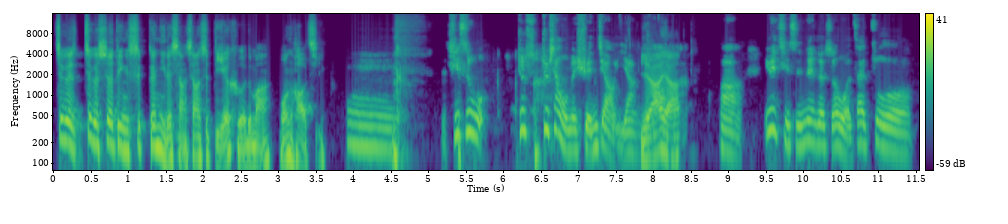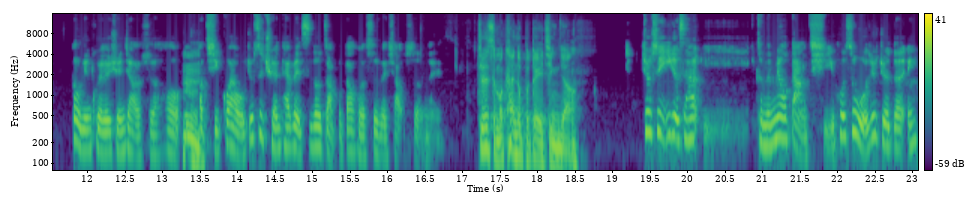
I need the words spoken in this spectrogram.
这个这个设定是跟你的想象是叠合的吗？我很好奇。嗯，其实我就是就像我们选角一样，呀呀啊，因为其实那个时候我在做窦林魁的选角的时候，嗯好奇怪，我就是全台北市都找不到合适的小生哎、就是怎么看都不对劲，这样。就是一个是他可能没有档期，或是我就觉得哎。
